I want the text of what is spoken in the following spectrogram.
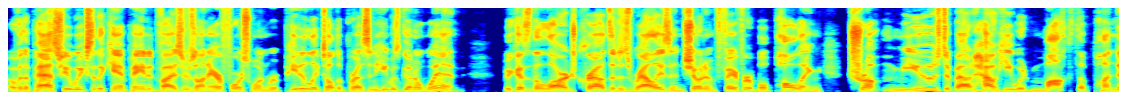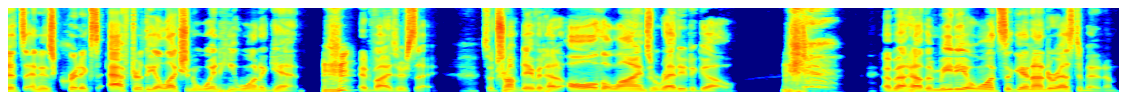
Over the past few weeks of the campaign, advisors on Air Force One repeatedly told the president he was going to win. Because of the large crowds at his rallies and showed him favorable polling, Trump mused about how he would mock the pundits and his critics after the election when he won again, advisors say. So Trump, David, had all the lines ready to go about how the media once again underestimated him.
